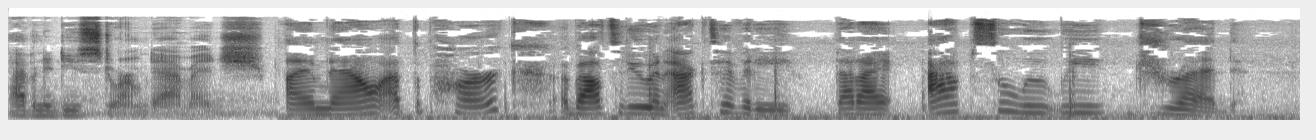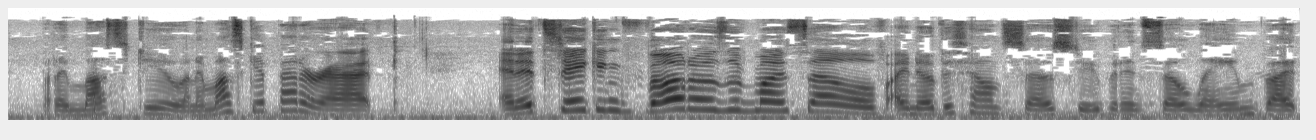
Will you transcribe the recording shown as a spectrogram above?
having to do storm damage. I am now at the park about to do an activity that I absolutely dread, but I must do and I must get better at. And it's taking photos of myself. I know this sounds so stupid and so lame, but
